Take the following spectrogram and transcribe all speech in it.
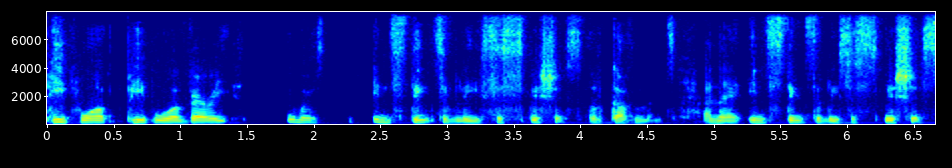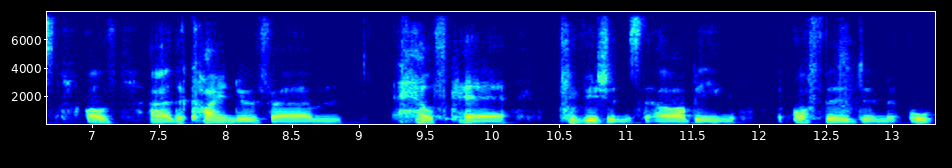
People are people are very almost instinctively suspicious of government, and they're instinctively suspicious of uh, the kind of um, healthcare provisions that are being offered and or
